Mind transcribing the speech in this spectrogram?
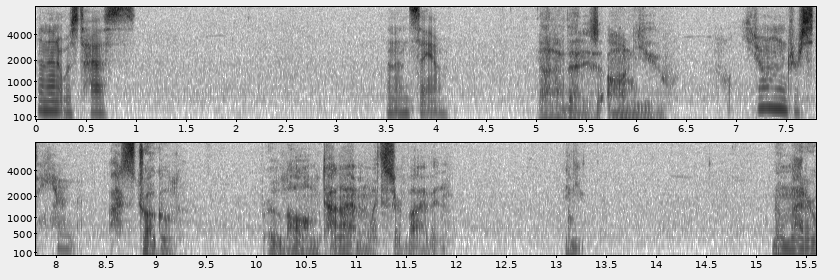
And then it was Tess. And then Sam. None of that is on you. You don't understand. I struggled for a long time with surviving. And you. No matter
